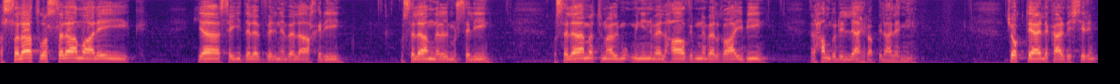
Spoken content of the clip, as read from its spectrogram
الصلاة والسلام عليك يا سيد الأولين والآخرين. وسلامنا للمرسلين وسلامتنا وسلامة على المؤمنين والحاضرين والغائبين. الحمد لله رب العالمين. Çok değerli kardeşlerim,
